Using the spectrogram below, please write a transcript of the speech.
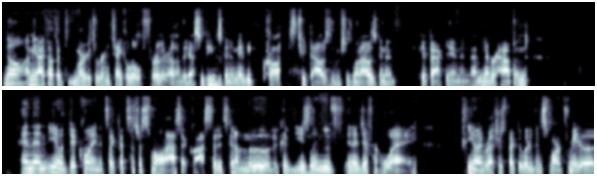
No, I mean I thought that markets were going to tank a little further. I thought the S and P was going to maybe cross 2,000, which is when I was going to get back in, and that never happened. And then you know with Bitcoin, it's like that's such a small asset class that it's going to move. It could easily move in a different way. You know, in retrospect, it would have been smart for me to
